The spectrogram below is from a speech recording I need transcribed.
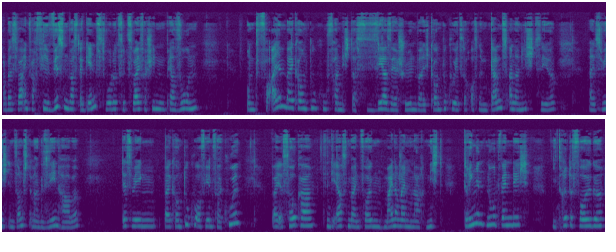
Aber es war einfach viel Wissen, was ergänzt wurde zu zwei verschiedenen Personen. Und vor allem bei Count Dooku fand ich das sehr, sehr schön, weil ich Count Dooku jetzt auch aus einem ganz anderen Licht sehe, als wie ich ihn sonst immer gesehen habe. Deswegen bei Count Dooku auf jeden Fall cool. Bei Ahsoka sind die ersten beiden Folgen meiner Meinung nach nicht dringend notwendig. Die dritte Folge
